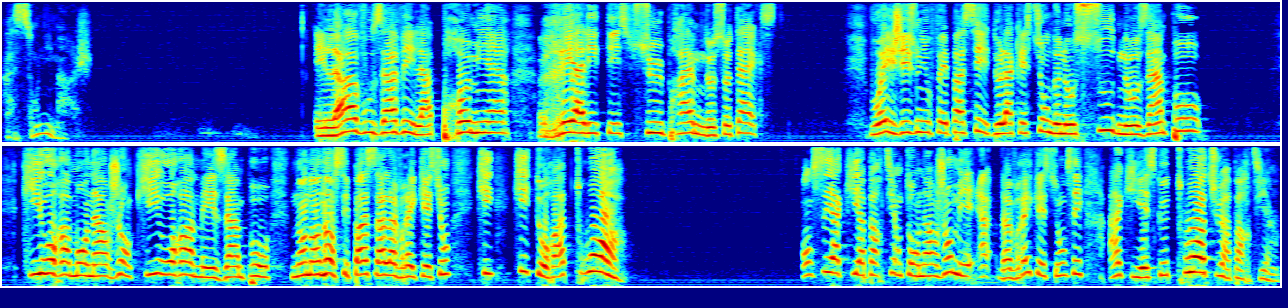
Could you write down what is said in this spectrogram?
à son image. Et là, vous avez la première réalité suprême de ce texte. Vous voyez, Jésus nous fait passer de la question de nos sous, de nos impôts. Qui aura mon argent? Qui aura mes impôts? Non, non, non, c'est pas ça la vraie question. Qui, qui t'aura toi? On sait à qui appartient ton argent, mais la vraie question c'est à qui est-ce que toi tu appartiens?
